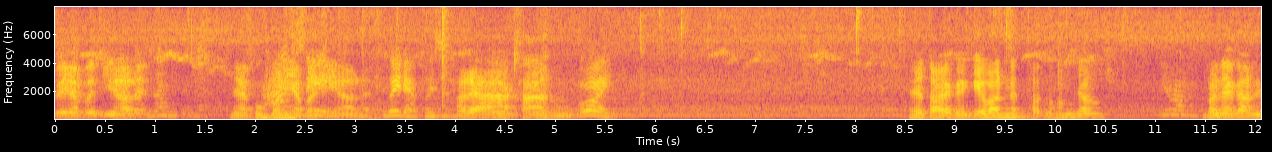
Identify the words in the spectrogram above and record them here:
ગળ્યા ભજી હાલે? ને કુંભણિયા ભજી હાલે? ગળ્યા ભજી અરે આ ખા હું. ઓય. એ તારે કઈ કહેવાનું નથી થતું સમજાણું? બનેગા ને?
